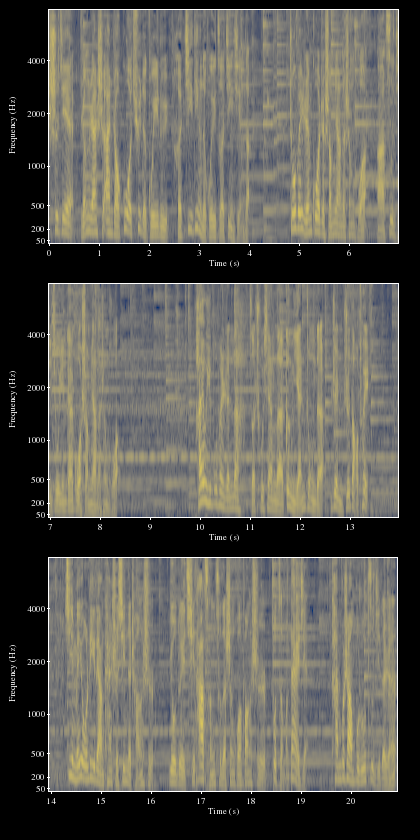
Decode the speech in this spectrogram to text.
世界仍然是按照过去的规律和既定的规则进行的，周围人过着什么样的生活啊，自己就应该过什么样的生活。还有一部分人呢，则出现了更严重的认知倒退，既没有力量开始新的尝试，又对其他层次的生活方式不怎么待见。看不上不如自己的人，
